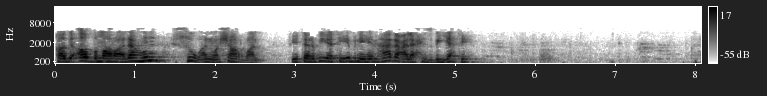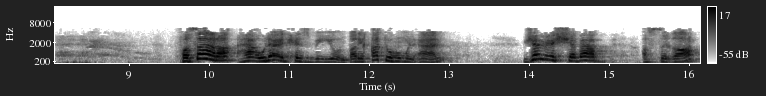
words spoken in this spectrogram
قد أضمر لهم سوءا وشرا في تربية ابنهم هذا على حزبيته. فصار هؤلاء الحزبيون طريقتهم الآن جمع الشباب الصغار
